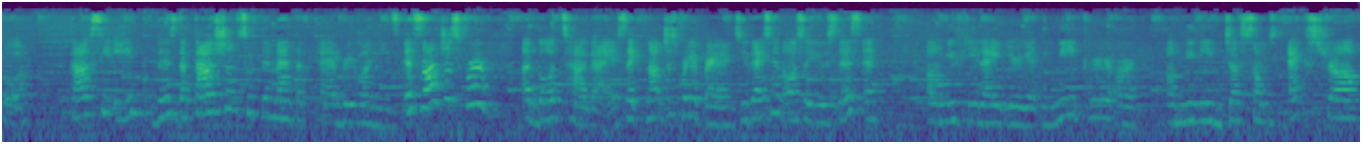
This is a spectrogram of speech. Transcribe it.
So, Calci 8, this is the calcium supplement that everyone needs. It's not just for adults ha guys, like not just for your parents. You guys can also use this if um, you feel like you're getting weaker or um, you need just some extra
